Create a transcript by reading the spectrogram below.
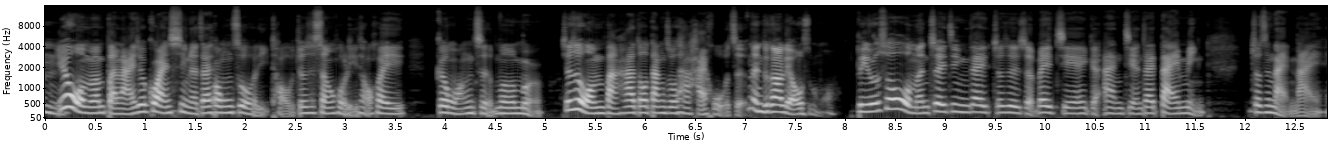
嗯因为我们本来就惯性的在工作里头，就是生活里头会跟王者 murmur，就是我们把他都当做他还活着。那你都跟他聊什么？比如说，我们最近在就是准备接一个案件，在待命，就是奶奶，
